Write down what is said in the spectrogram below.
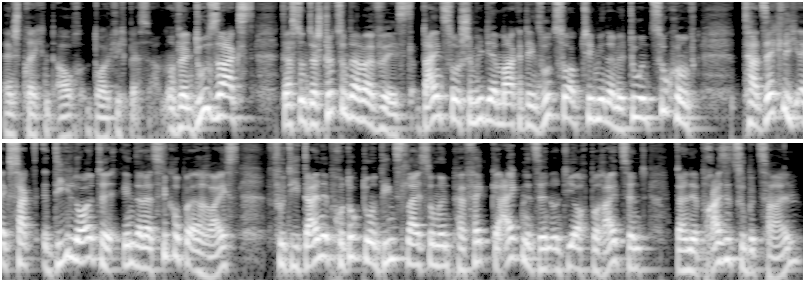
entsprechend auch deutlich besser. Und wenn du sagst, dass du Unterstützung dabei willst, dein Social Media Marketing so zu optimieren, damit du in Zukunft tatsächlich exakt die Leute in deiner Zielgruppe erreichst, für die deine Produkte und Dienstleistungen perfekt geeignet sind und die auch bereit sind, deine Preise zu bezahlen,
